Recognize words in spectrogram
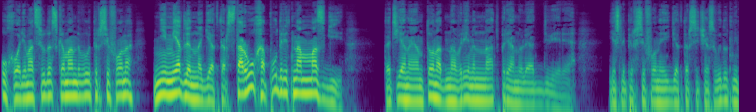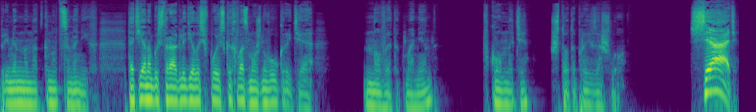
«Уходим отсюда», — скомандовала Персифона. «Немедленно, Гектор! Старуха пудрит нам мозги!» Татьяна и Антон одновременно отпрянули от двери. Если Персифона и Гектор сейчас выйдут, непременно наткнутся на них. Татьяна быстро огляделась в поисках возможного укрытия. Но в этот момент в комнате что-то произошло. «Сядь!»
